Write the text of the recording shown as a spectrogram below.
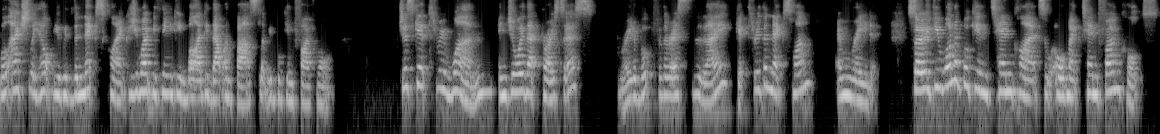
will actually help you with the next client because you won't be thinking, well, I did that one fast, let me book in five more. Just get through one, enjoy that process, read a book for the rest of the day, get through the next one and read it. So if you want to book in 10 clients or make 10 phone calls,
